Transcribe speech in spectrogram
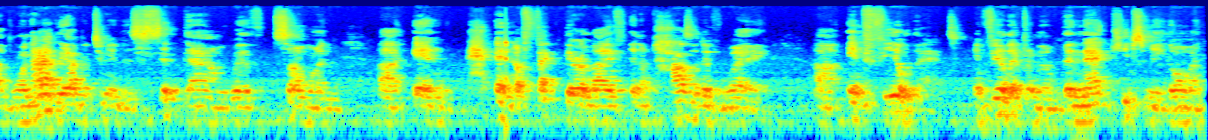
Uh, when I have the opportunity to sit down with someone uh, and and affect their life in a positive way, uh, and feel that and feel that from them, then that keeps me going.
